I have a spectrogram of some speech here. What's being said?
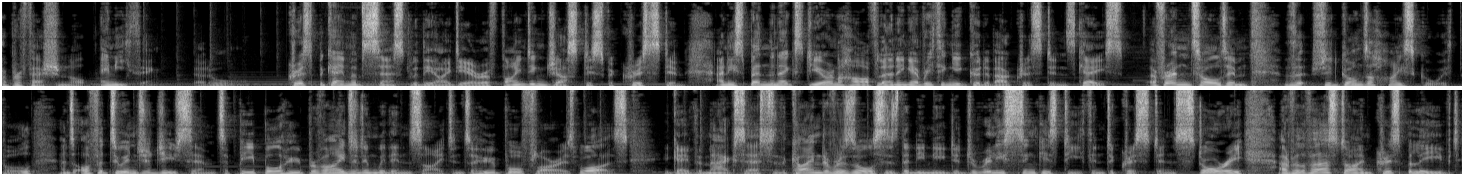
a professional anything at all. Chris became obsessed with the idea of finding justice for Kristin, and he spent the next year and a half learning everything he could about Kristin's case. A friend told him that she'd gone to high school with Paul and offered to introduce him to people who provided him with insight into who Paul Flores was. It gave him access to the kind of resources that he needed to really sink his teeth into Kristin's story, and for the first time, Chris believed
